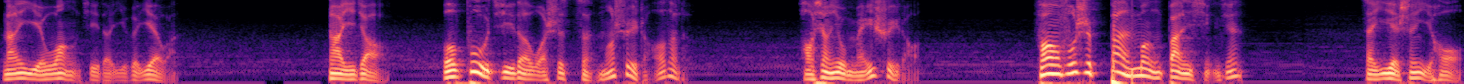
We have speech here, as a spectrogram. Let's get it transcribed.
难以忘记的一个夜晚。那一觉，我不记得我是怎么睡着的了，好像又没睡着，仿佛是半梦半醒间。在夜深以后，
